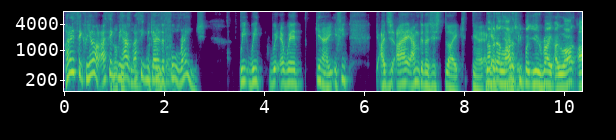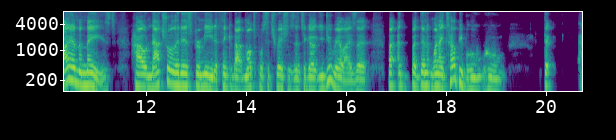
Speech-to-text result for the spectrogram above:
I don't think we are. I think don't we think have. so? I think we I go the full sometimes. range. We we we uh, we're you know if you, I just I am gonna just like you know. No, but again, a lot of people. You're right. A lot. I am amazed how natural it is for me to think about multiple situations and to go. You do realize that, but but then when I tell people who who that.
